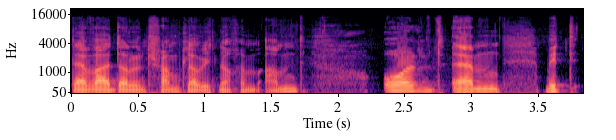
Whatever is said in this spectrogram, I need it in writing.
Da war Donald Trump, glaube ich, noch im Amt. Und ähm, mit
